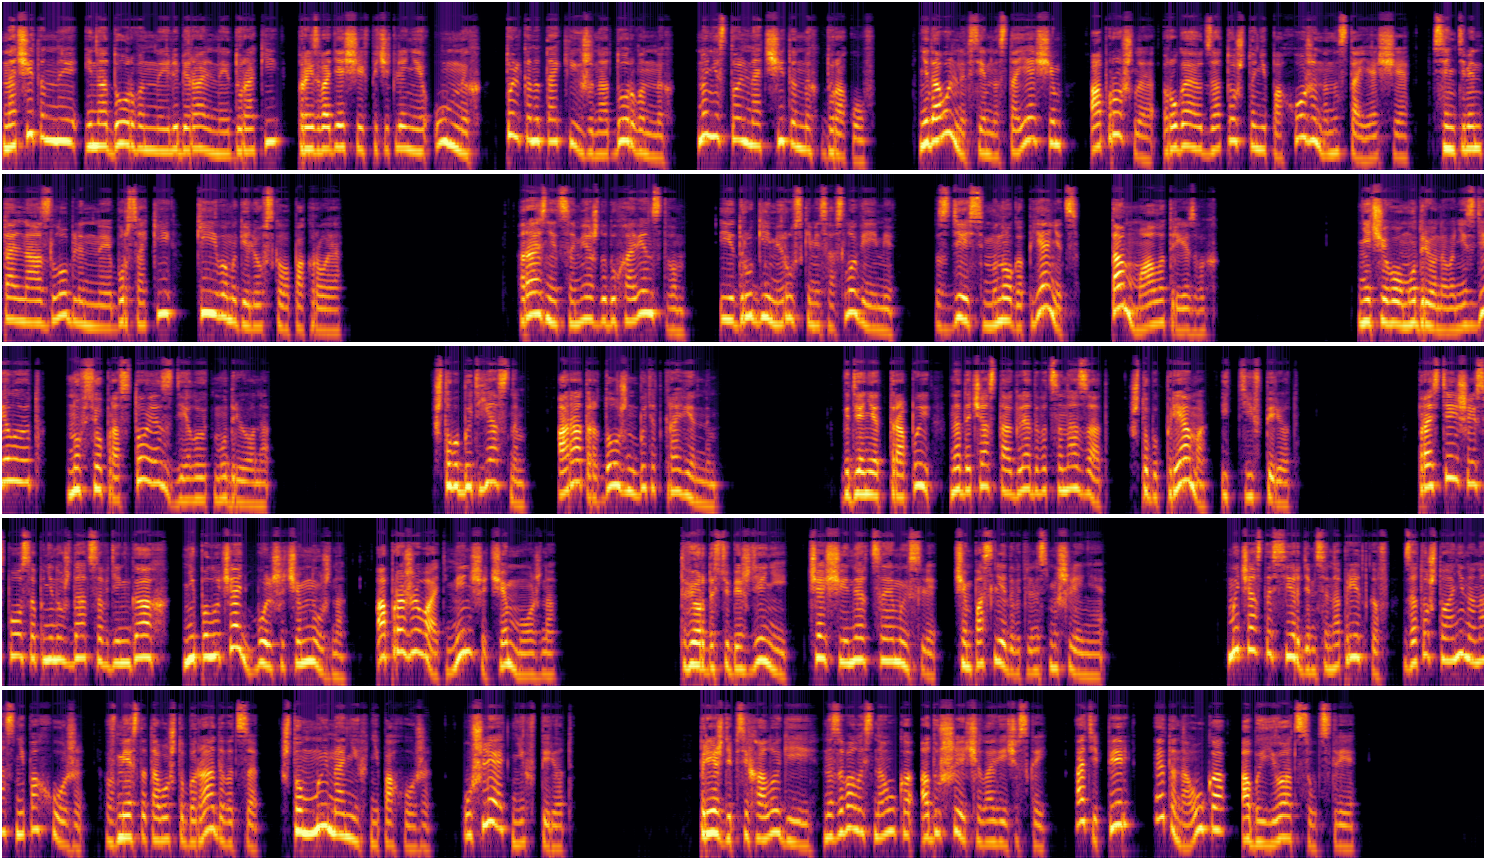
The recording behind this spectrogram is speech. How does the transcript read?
Начитанные и надорванные либеральные дураки, производящие впечатление умных только на таких же надорванных, но не столь начитанных дураков. Недовольны всем настоящим, а прошлое ругают за то, что не похоже на настоящее, сентиментально озлобленные бурсаки Киево-Могилевского покроя. Разница между духовенством и другими русскими сословиями здесь много пьяниц, там мало трезвых. Ничего мудреного не сделают, но все простое сделают мудрено. Чтобы быть ясным, оратор должен быть откровенным, где нет тропы, надо часто оглядываться назад, чтобы прямо идти вперед. Простейший способ не нуждаться в деньгах — не получать больше, чем нужно, а проживать меньше, чем можно. Твердость убеждений — чаще инерция мысли, чем последовательность мышления. Мы часто сердимся на предков за то, что они на нас не похожи, вместо того, чтобы радоваться, что мы на них не похожи, ушли от них вперед. Прежде психологией называлась наука о душе человеческой, а теперь это наука об ее отсутствии.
